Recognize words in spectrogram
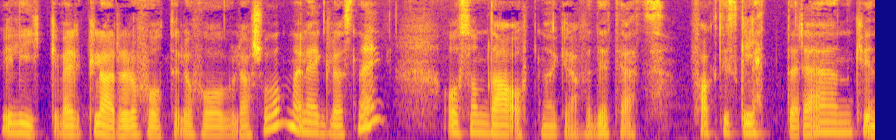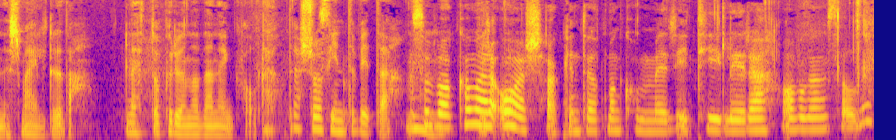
vi likevel klarer å få til å få ovulasjon eller eggløsning, og som da oppnår graviditet. Faktisk lettere enn kvinner som er eldre, da. Nettopp pga. den eggkvaliteten. Det er så fint å vite. Så hva kan være årsaken til at man kommer i tidligere overgangsalder?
